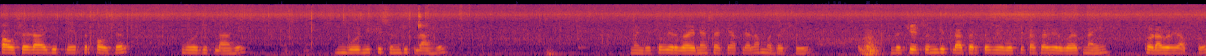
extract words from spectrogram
पावशर डाळ घेतली तर पावशर गूळ घेतला आहे. गूळ मी किसून घेतला आहे. म्हणजे तो विरघळण्यासाठी आपल्याला मदत होईल. जर चेचून घेतला तर तो व्यवस्थित असा विरघळत नाही. थोडा वेळ लागतो.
